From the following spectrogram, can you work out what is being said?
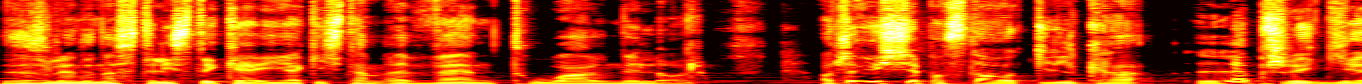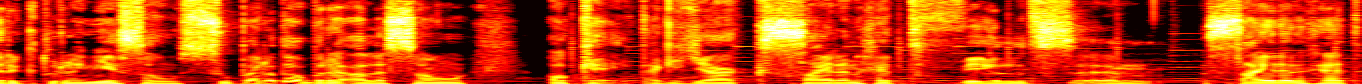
ze względu na stylistykę i jakiś tam ewentualny lore. Oczywiście powstało kilka lepszych gier, które nie są super dobre, ale są ok, tak jak Siren Head Fields, um, Siren Head,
